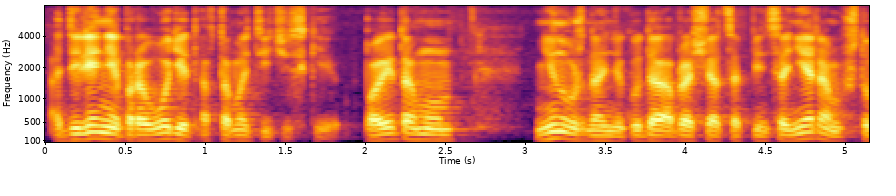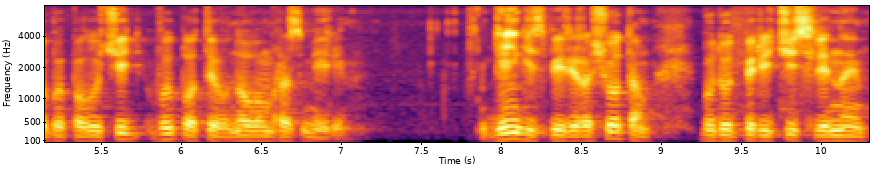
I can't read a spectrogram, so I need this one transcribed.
отделение проводит автоматически. Поэтому не нужно никуда обращаться к пенсионерам, чтобы получить выплаты в новом размере. Деньги с перерасчетом будут перечислены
